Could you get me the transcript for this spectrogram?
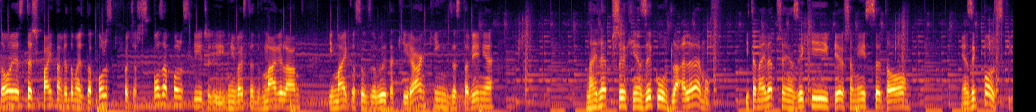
to jest też fajna wiadomość dla Polski, chociaż spoza Polski, czyli Uniwersytet w Maryland i Microsoft zrobiły taki ranking, zestawienie najlepszych języków dla LLM-ów. I te najlepsze języki, pierwsze miejsce to język polski.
